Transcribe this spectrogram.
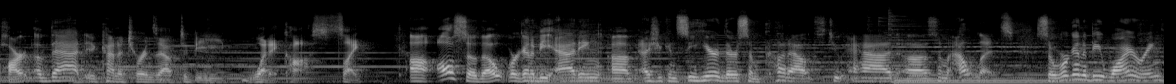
part of that, it kind of turns out to be what it costs. Like uh, also though, we're gonna be adding, um, as you can see here, there's some cutouts to add uh, some outlets. So we're gonna be wiring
